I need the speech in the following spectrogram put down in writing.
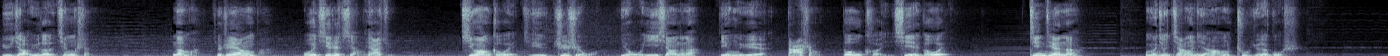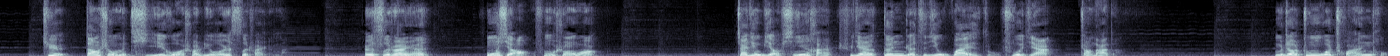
寓教于乐的精神。那么就这样吧，我会接着讲下去，希望各位继续支持我。有意向的呢，订阅、打赏都可以，谢谢各位。今天呢，我们就讲讲主角的故事。其实当时我们提过，说刘娥是四川人嘛，是四川人，从小父母双亡，家境比较贫寒，实际上跟着自己外祖父家长大的。我们知道中国传统，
